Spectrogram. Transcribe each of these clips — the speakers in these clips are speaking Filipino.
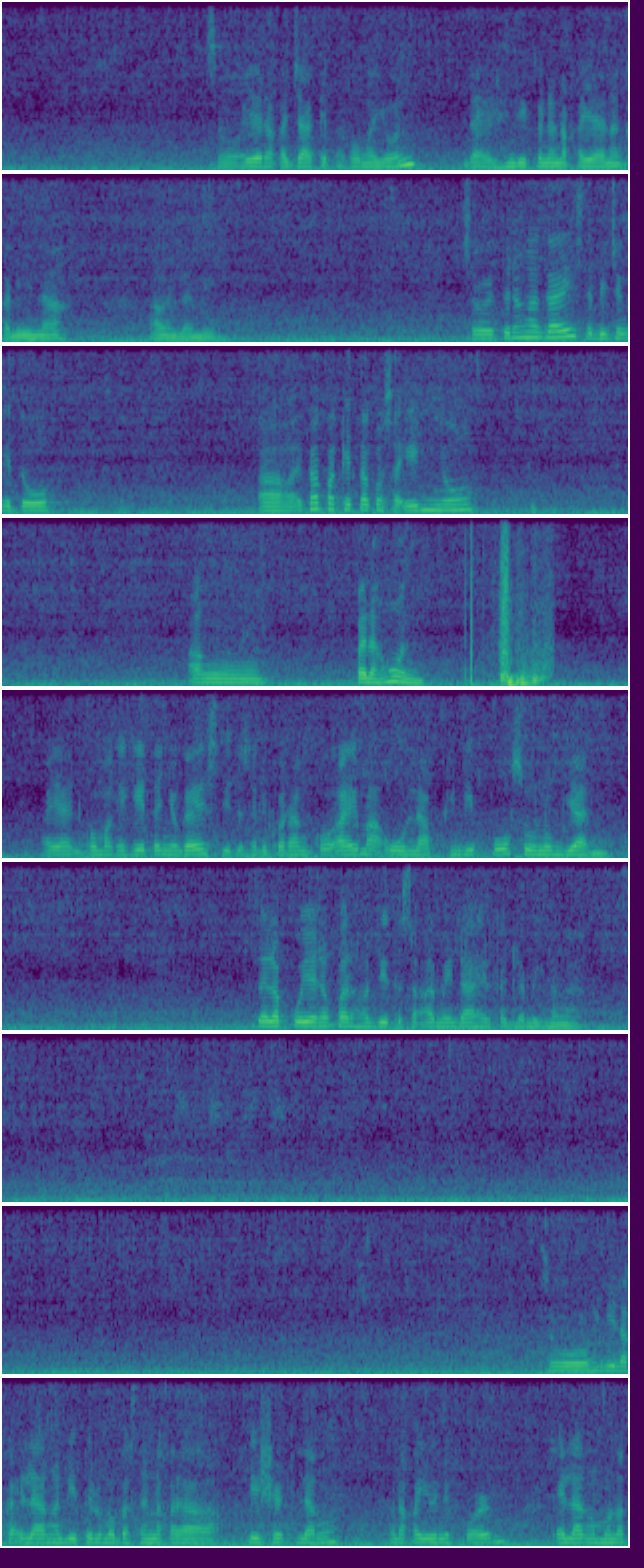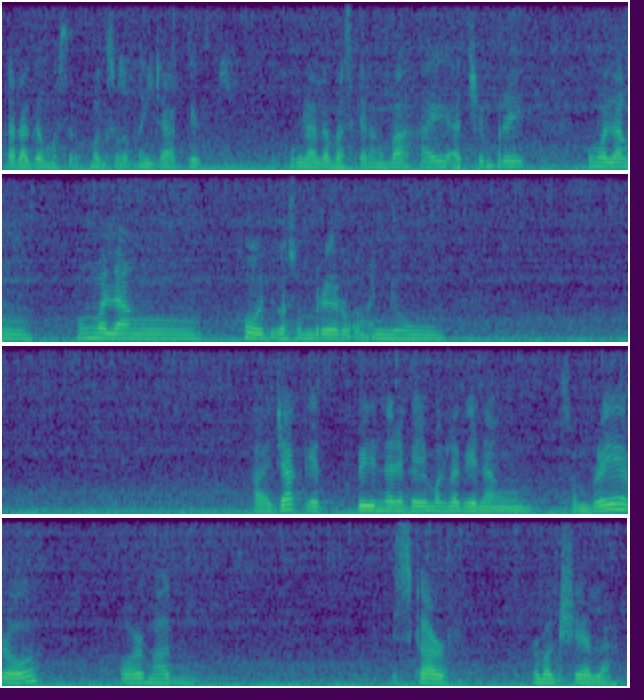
So, ayan, naka-jacket ako ngayon dahil hindi ko na nakayanan kanina ang lamig. So, ito na nga guys, sa video ito, ah ipapakita ko sa inyo ang panahon. Ayan, kung makikita nyo guys, dito sa likuran ko ay maulap. Hindi po sunog yan. Dala po yan ang panahon dito sa amin dahil taglamig na nga. So, hindi na kailangan dito lumabas ng naka-t-shirt lang o naka-uniform. Kailangan mo na talagang mas- magsuot ng jacket kung lalabas ka ng bahay. At syempre, kung walang, kung walang hood o sombrero ang inyong ah, jacket, pwede na rin kayo maglagay ng sombrero or mag scarf or mag-shella.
